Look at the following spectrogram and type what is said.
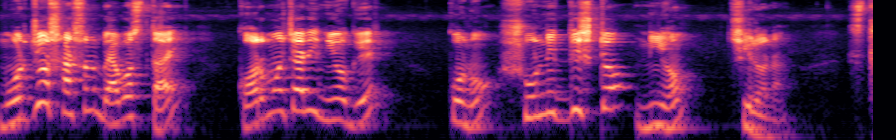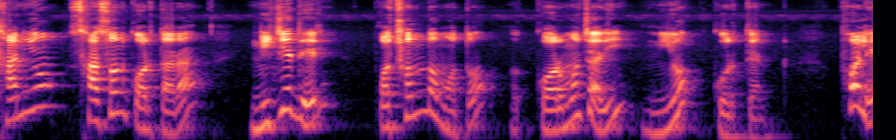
মৌর্য শাসন ব্যবস্থায় কর্মচারী নিয়োগের কোনো সুনির্দিষ্ট নিয়ম ছিল না। স্থানীয় শাসনকর্তারা নিজেদের পছন্দ মতো কর্মচারী নিয়োগ করতেন। ফলে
